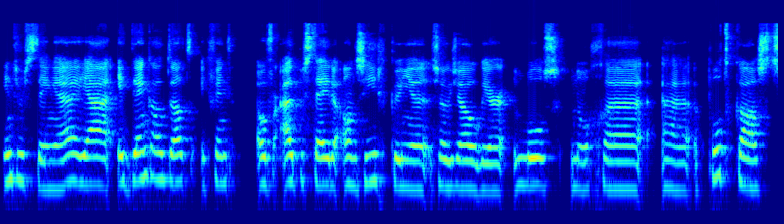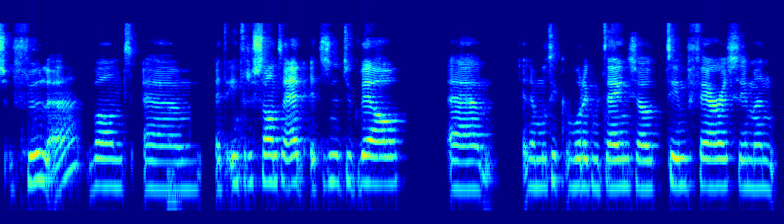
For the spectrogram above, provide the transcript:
Interesting, hè? Ja, ik denk ook dat, ik vind over uitbesteden aan zich kun je sowieso weer los nog uh, uh, podcasts vullen. Want um, het interessante, hè, het is natuurlijk wel, um, dan moet ik, hoor ik meteen zo Tim Ferriss in mijn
